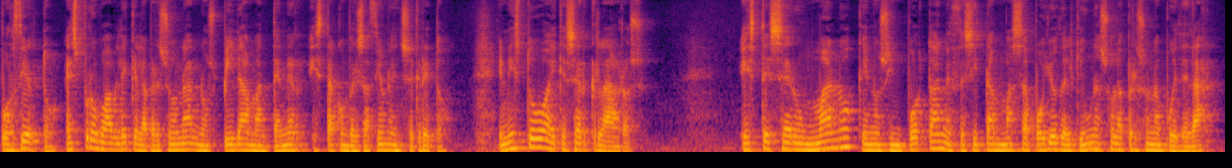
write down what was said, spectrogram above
Por cierto, es probable que la persona nos pida mantener esta conversación en secreto. En esto hay que ser claros. Este ser humano que nos importa necesita más apoyo del que una sola persona puede dar.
